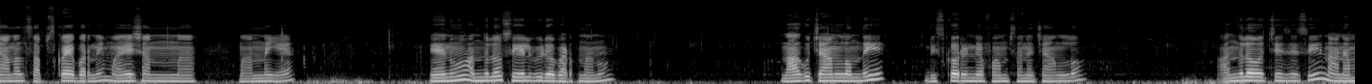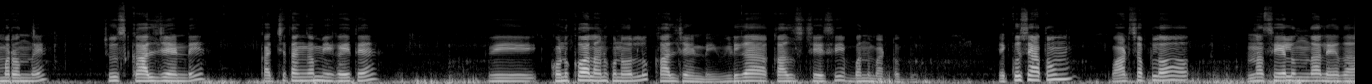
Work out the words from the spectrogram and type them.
ఛానల్ సబ్స్క్రైబర్ని మహేష్ అన్న మా అన్నయ్య. నేను అందులో సేల్ వీడియో పెడుతున్నాను. నాకు ఛానల్ ఉంది డిస్కవర్ ఇండియా ఫార్మ్స్ అనే ఛానల్లో అందులో వచ్చేసేసి నా నెంబర్ ఉంది. చూసి కాల్ చేయండి. ఖచ్చితంగా మీకైతే ఇవి కొనుక్కోవాలనుకున్న వాళ్ళు కాల్ చేయండి. విడిగా కాల్స్ చేసి ఇబ్బంది పెట్టొద్దు. ఎక్కువ శాతం వాట్సాప్లో అన్న సేల్ ఉందా లేదా?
